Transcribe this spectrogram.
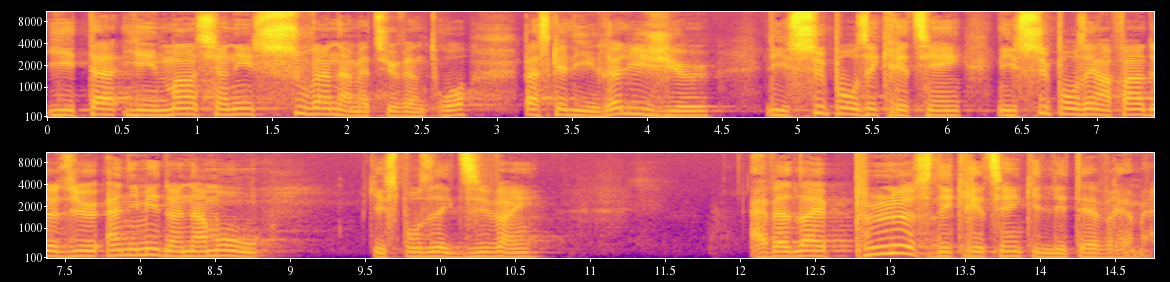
il est, mentionné souvent dans Matthieu 23 parce que les religieux, les supposés chrétiens, les supposés enfants de Dieu, animés d'un amour qui est supposé être divin, avaient l'air plus des chrétiens qu'ils l'étaient vraiment.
